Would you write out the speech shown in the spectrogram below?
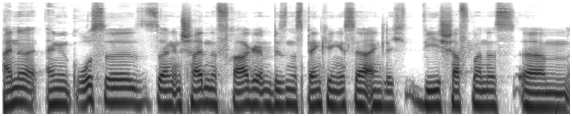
Eine, eine große, sozusagen entscheidende Frage im Business Banking ist ja eigentlich, wie schafft man es, ähm,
